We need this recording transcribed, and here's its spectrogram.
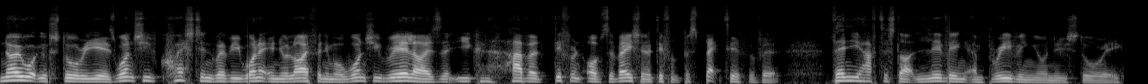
know what your story is, once you've questioned whether you want it in your life anymore, once you realize that you can have a different observation, a different perspective of it, then you have to start living and breathing your new story.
